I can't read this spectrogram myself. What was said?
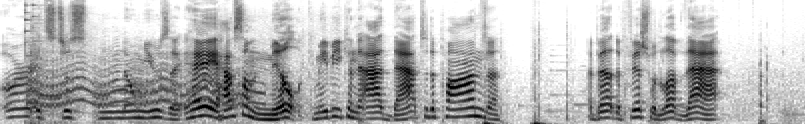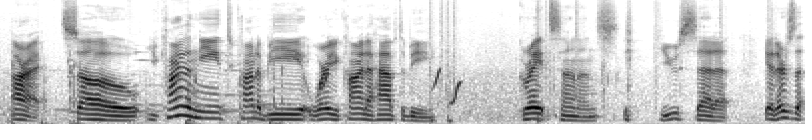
Or it's just no music. Hey, have some milk. Maybe you can add that to the pond. I bet the fish would love that. Alright, so you kind of need to kind of be where you kind of have to be. Great sentence. you said it. Yeah, there's the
